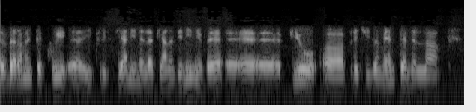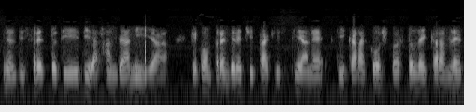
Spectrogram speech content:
eh, veramente qui eh, i cristiani nella piana di Ninive, eh, più eh, precisamente nella, nel distretto di, di Hamdaniya, che comprende le città cristiane di Karakosh, Bartolla e Karamles.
